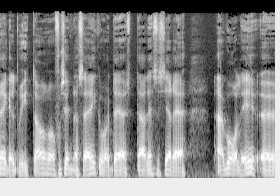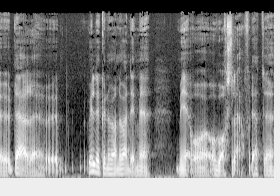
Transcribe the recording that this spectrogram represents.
regelbryter og forsynder seg, og det, der det som skjer er alvorlig, eh, der eh, vil det kunne være nødvendig med, med å, å varsle. Fordi at Eh,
